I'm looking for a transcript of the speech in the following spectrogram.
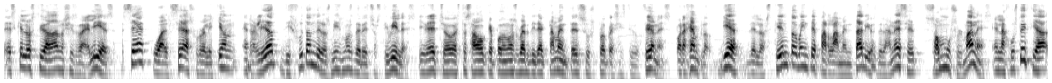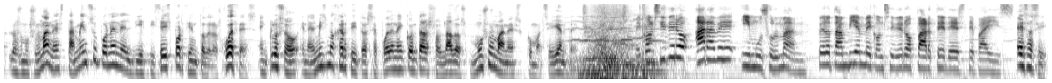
es que los ciudadanos israelíes, sea cual sea su religión, en realidad disfrutan de los mismos derechos civiles. Y de hecho, esto es algo que podemos ver directamente en sus propias instituciones. Por ejemplo, 10 de los 120 parlamentarios de la Neset son musulmanes. En la justicia, los musulmanes también suponen el 16% de los jueces. E incluso en el mismo ejército se pueden encontrar soldados musulmanes como el siguiente. Me considero árabe y musulmán, pero también me considero parte de este país. Eso sí,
